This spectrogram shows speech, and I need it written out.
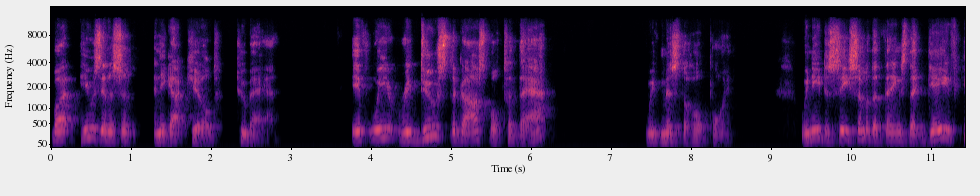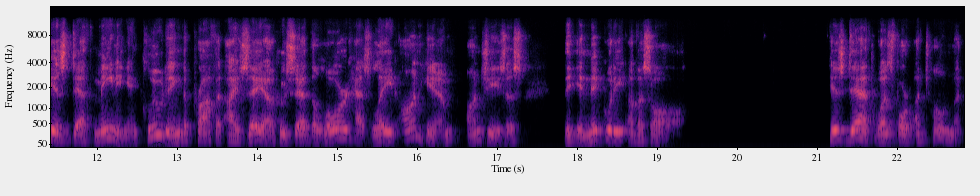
but he was innocent and he got killed. Too bad. If we reduce the gospel to that, we've missed the whole point. We need to see some of the things that gave his death meaning, including the prophet Isaiah, who said, The Lord has laid on him, on Jesus, the iniquity of us all. His death was for atonement.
